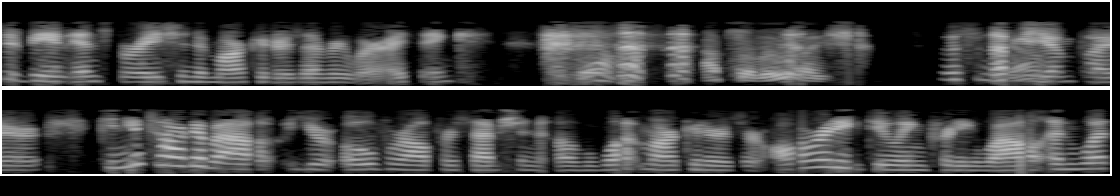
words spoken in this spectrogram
Should be an inspiration to marketers everywhere, I think. yeah, absolutely. The Snuggie yeah. Empire. Can you talk about your overall perception of what marketers are already doing pretty well and what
